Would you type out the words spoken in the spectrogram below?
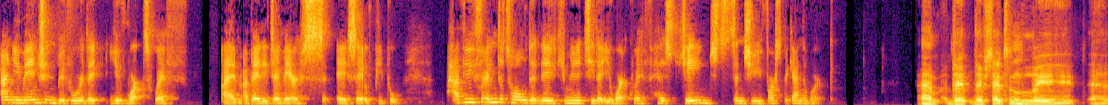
And you mentioned before that you've worked with um, a very diverse uh, set of people have you found at all that the community that you work with has changed since you first began the work? Um, they, they've certainly uh,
